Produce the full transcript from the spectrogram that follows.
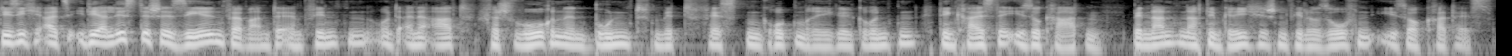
die sich als idealistische Seelenverwandte empfinden und eine Art verschworenen Bund mit festen Gruppenregel gründen, den Kreis der Isokraten benannt nach dem griechischen Philosophen Isokrates.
